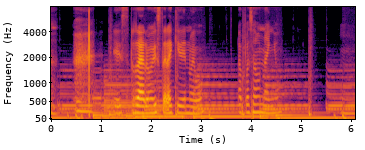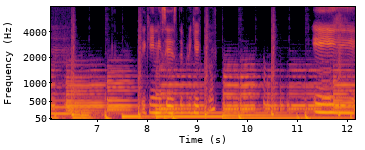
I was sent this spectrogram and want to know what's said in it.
raro estar aquí de nuevo. Ha pasado un año mm, de que inicié este proyecto. Y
